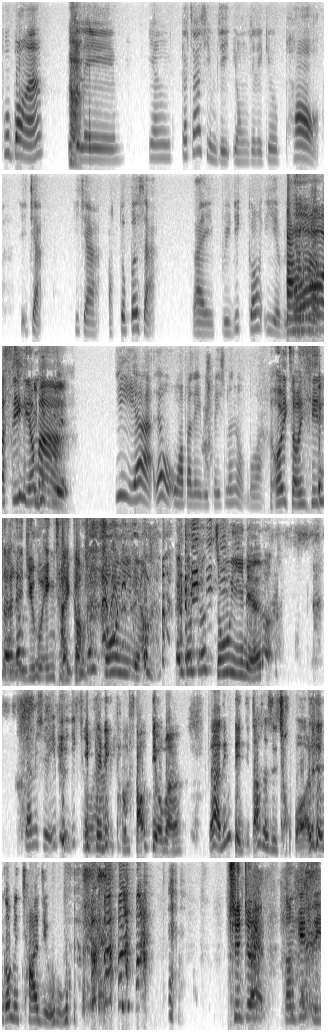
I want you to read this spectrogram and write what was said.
football 啊，哈一个用较早是毋是用一个叫 Paul，迄只迄只 octopus 啊，来 predict 讲伊嘅啊 result。哦，是啊嘛。 伊啊，你有换别嘅 replacement 有无啊？我就去对你住户英才讲。咁注意了，咁咁注意了。啥物事伊 predict 伊错啊？ predict 头少掉嘛，你话啲地打算是错，你讲咪差招呼。算咗当件事，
